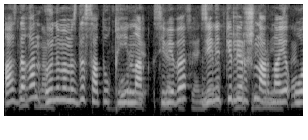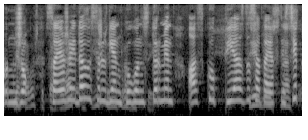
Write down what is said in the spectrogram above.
Аздаған өнімімізді сату қиынақ. Себебі зейнеткерлер үшін арнайы орын жоқ. Саяжайда өсірілген көкөністер мен ас көк пиязды сатайық десек,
